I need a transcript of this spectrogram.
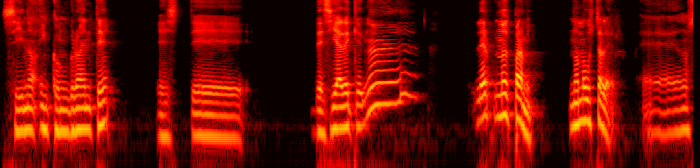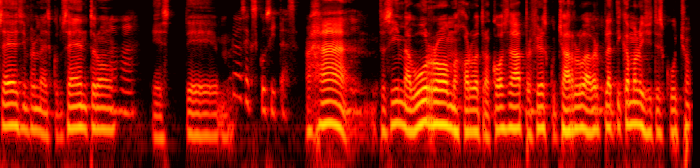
sí, no, incongruente, este, decía de que, no, leer no es para mí, no me gusta leer, Eh, no sé, siempre me desconcentro, este, Puras excusitas. ajá, pues sí, me aburro, mejor veo otra cosa, prefiero escucharlo, a ver, platícamelo y si te escucho,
